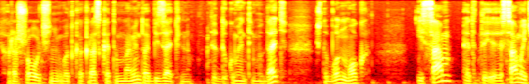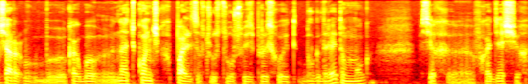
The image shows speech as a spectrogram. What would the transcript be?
хорошо очень вот как раз к этому моменту обязательно этот документ ему дать, чтобы он мог и сам, этот и сам HR как бы на кончиках пальцев чувствовал, что здесь происходит. Благодаря этому мог всех э, входящих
